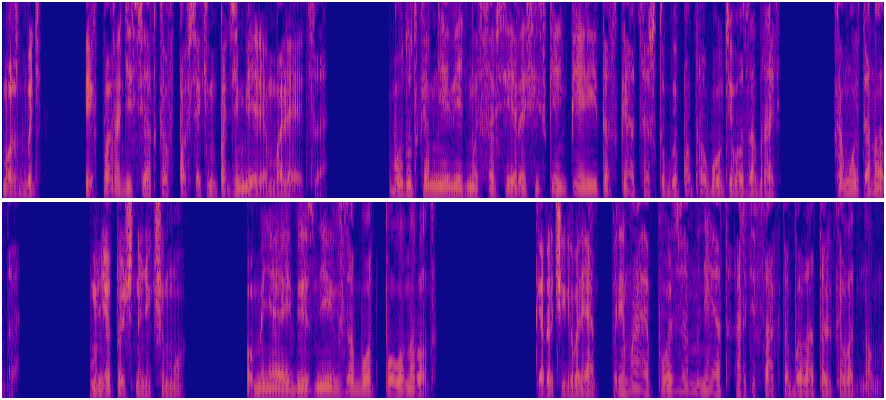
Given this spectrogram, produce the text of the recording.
Может быть, их пара десятков по всяким подземельям валяется. Будут ко мне ведьмы со всей Российской империи таскаться, чтобы попробовать его забрать. Кому это надо? Мне точно ни к чему. У меня и без них забот полон рот. Короче говоря, прямая польза мне от артефакта была только в одном.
